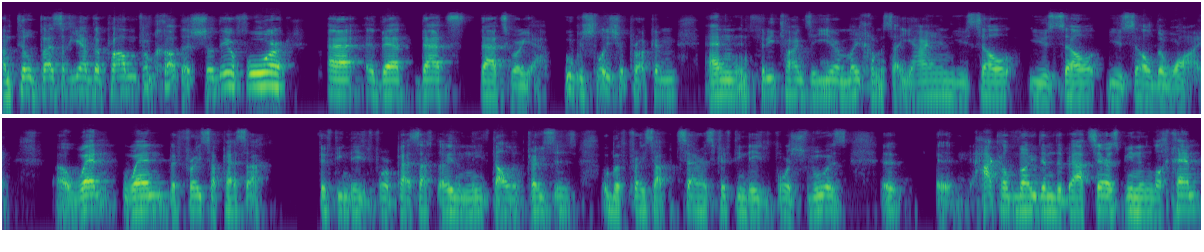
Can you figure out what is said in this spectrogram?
Until Pesach, you have the problem from Chodesh. So therefore, uh, that that's that's where you have ubishloisha prokim, and three times a year you sell you sell you sell the wine. Uh, when when befreisa Pesach, 15 days before Pesach, the Olim needs dalit curses. Ubefreisa Tzeres, 15 days before Shavuos. Uh, uh, Hakel Moedim, the Batzeres being in Lochem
